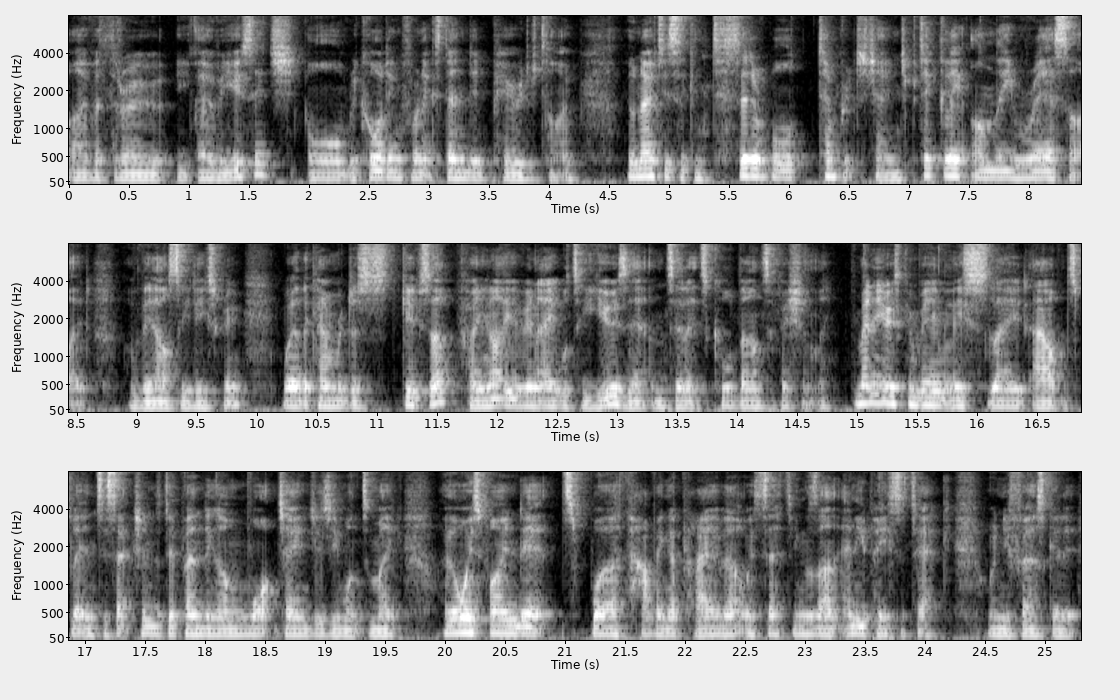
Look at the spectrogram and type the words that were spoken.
either through overusage or recording for an extended period of time you'll notice a considerable temperature change, particularly on the rear side of the LCD screen, where the camera just gives up and you're not even able to use it until it's cooled down sufficiently. The menu is conveniently laid out split into sections depending on what changes you want to make. I always find it's worth having a play about with settings on any piece of tech when you first get it,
